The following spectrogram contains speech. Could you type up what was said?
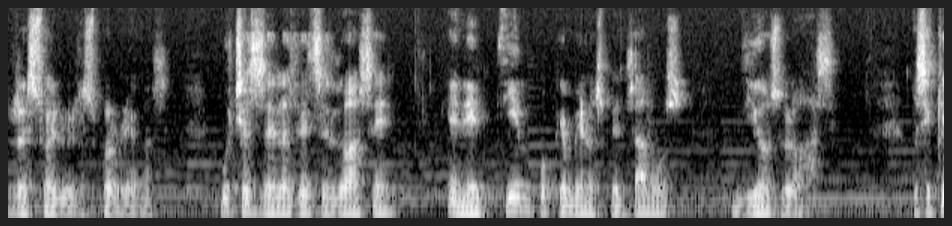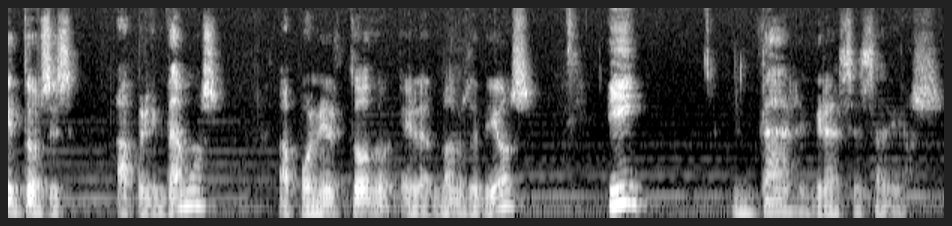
resuelve los problemas. Muchas de las veces lo hace en el tiempo que menos pensamos, Dios lo hace. Así que entonces aprendamos a poner todo en las manos de Dios y dar gracias a Dios.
